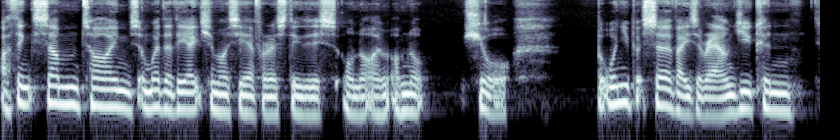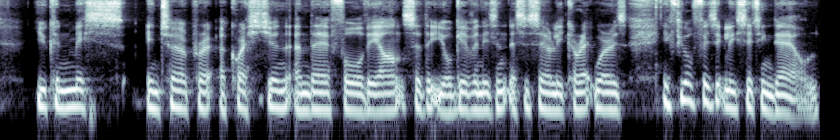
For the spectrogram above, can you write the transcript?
I think sometimes, and whether the HMICFRS do this or not, I'm, I'm not sure. But when you put surveys around, you can you can misinterpret a question, and therefore the answer that you're given isn't necessarily correct. Whereas if you're physically sitting down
